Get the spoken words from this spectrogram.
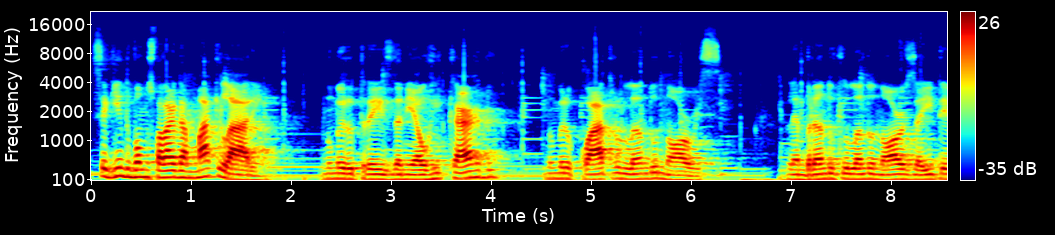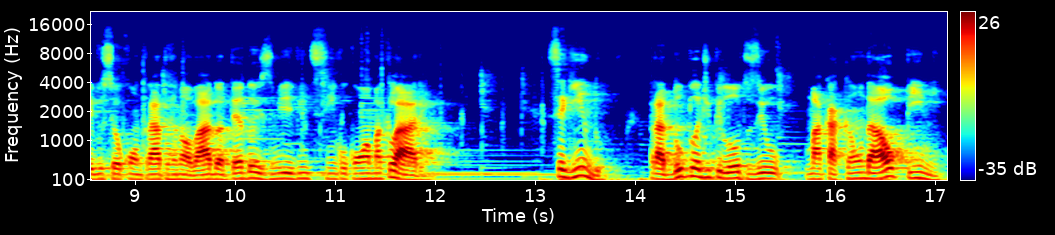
Seguindo, vamos falar da McLaren. Número 3 Daniel Ricardo Número 4, Lando Norris. Lembrando que o Lando Norris aí teve o seu contrato renovado até 2025 com a McLaren. Seguindo, para a dupla de pilotos e o macacão da Alpine,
